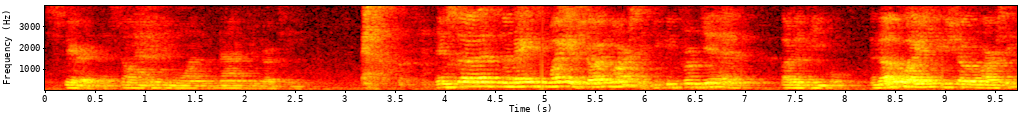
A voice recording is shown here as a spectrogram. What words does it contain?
spirit. That's Psalm 51, 9 through 13. And so that's an amazing way of showing mercy. You can forgive other people. Another way you show mercy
